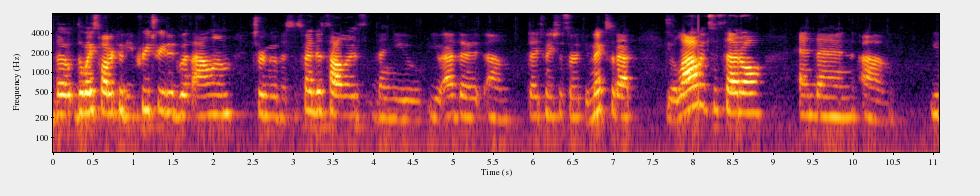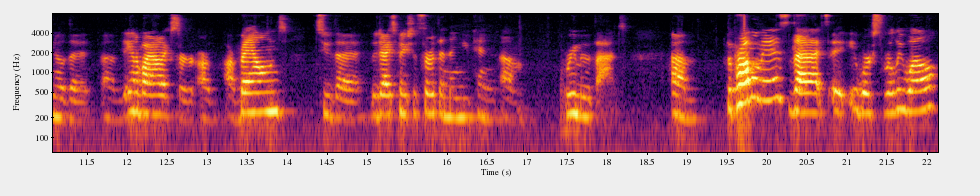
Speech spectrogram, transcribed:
the, the wastewater could be pre-treated with alum to remove the suspended solids. Then you, you add the um, diatomaceous earth, you mix it up, you allow it to settle, and then um, you know the, um, the antibiotics are, are, are, bound to the, the diatomaceous earth, and then you can um, remove that. Um, the problem is that it, it works really well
